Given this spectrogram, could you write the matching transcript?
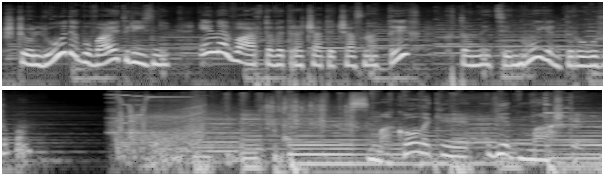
що люди бувають різні, і не варто витрачати час на тих, хто не цінує дружбу. Смаколики від Машки.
